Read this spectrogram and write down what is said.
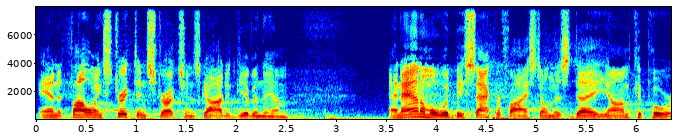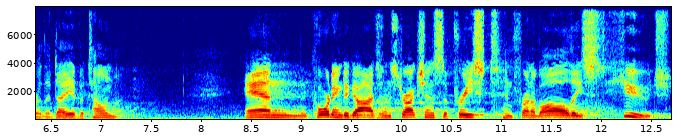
And following strict instructions God had given them, an animal would be sacrificed on this day, Yom Kippur, the Day of Atonement. And according to God's instructions, the priest, in front of all these huge,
